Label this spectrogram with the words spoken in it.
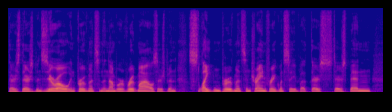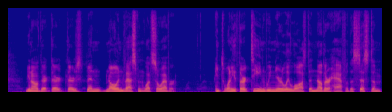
There's there's been zero improvements in the number of route miles. There's been slight improvements in train frequency, but there's there's been, you know, there there there's been no investment whatsoever. In 2013, we nearly lost another half of the system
